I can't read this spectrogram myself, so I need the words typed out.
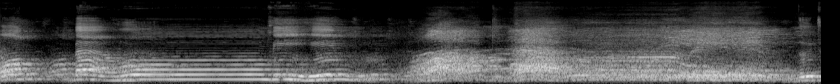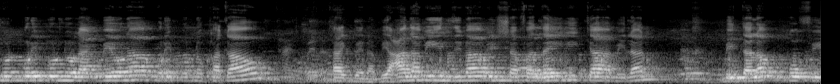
রব্বাহুম বিহিম। দুই ঠোঁট পরিপূর্ণ লাগবেও না, পরিপূর্ণ থাকাও থাকবে না। বি আদামি ইনজিমামি শাফাতাইনি কামিলান বিতালাক্কুফি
